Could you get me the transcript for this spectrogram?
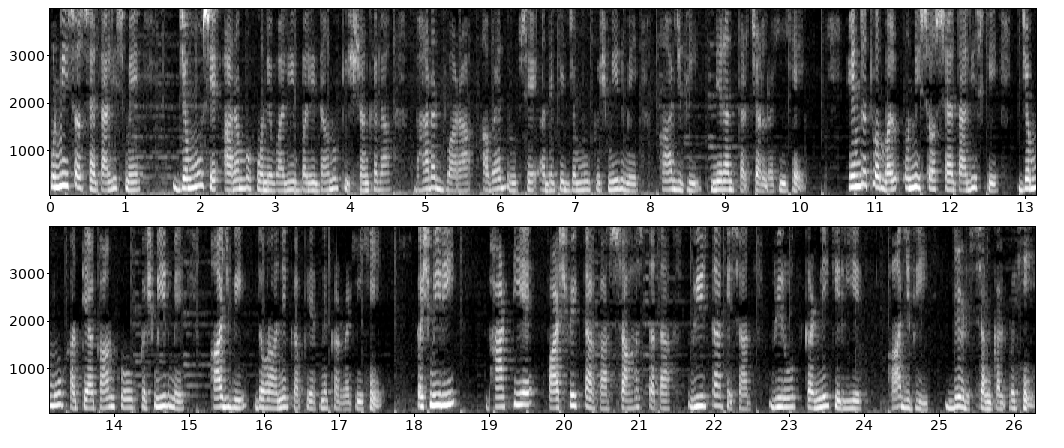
انیس سو سینتالیس میں جموں سے آرمب ہونے والی بلیدانوں کی شرنکھلا بھارت دوارا اویدھ روپ سے ادھک جموں کشمیر میں آج بھی نرنتر چل رہی ہے۔ ہندوتو بل انیس سو سینتالیس کی جموں ہتیا کانڈ کو کشمیر میں آج بھی دہرانے کا پریتن کر رہی ہیں۔ کشمیری بھارتی پاشوکتا کا ساہس تتا ویرتا کے ساتھ ویروت کرنے کے لیے آج بھی دڑھ سنکلپ ہیں۔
